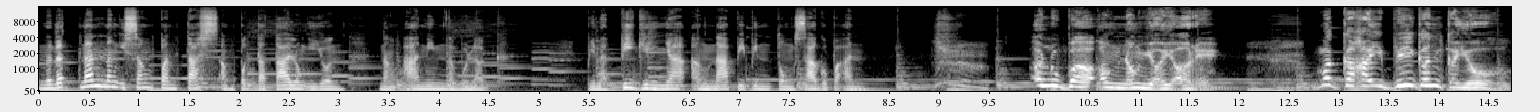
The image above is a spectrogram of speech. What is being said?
Nadatnan ng isang pantas ang pagtatalong iyon ng anim na bulag. Pinatigil niya ang napipintong sagupaan. Ano ba ang nangyayari? Magkakaibigan kayo.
